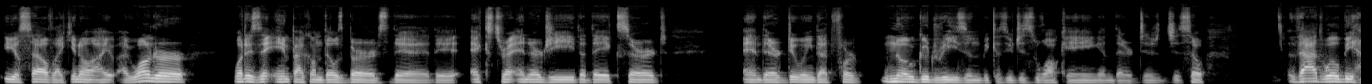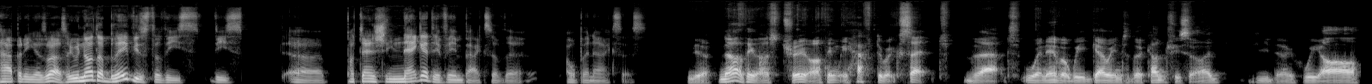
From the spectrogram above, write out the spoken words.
yourself, like, you know, I, I wonder what is the impact on those birds, the the extra energy that they exert, and they're doing that for no good reason because you're just walking and they're just, just so that will be happening as well. So you're not oblivious to these these uh, potentially negative impacts of the open access. Yeah, no, I think that's true. I think we have to accept that whenever we go into the countryside, you know, we are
